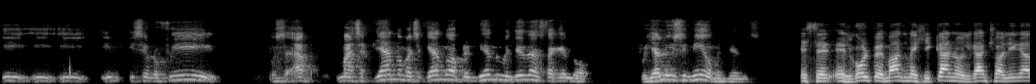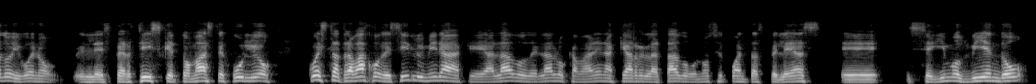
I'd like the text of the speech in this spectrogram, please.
y, y, y, se lo fui pues machaqueando, machaqueando, aprendiendo, ¿me entiendes? Hasta que lo, pues ya lo hice mío, ¿me entiendes? Es el, el, golpe más mexicano, el gancho al hígado y bueno, el expertise que tomaste, Julio, cuesta trabajo decirlo y mira que al lado de Lalo Camarena que ha relatado no sé cuántas peleas, eh, seguimos viendo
